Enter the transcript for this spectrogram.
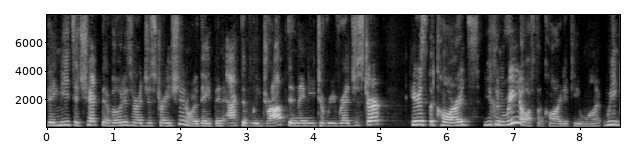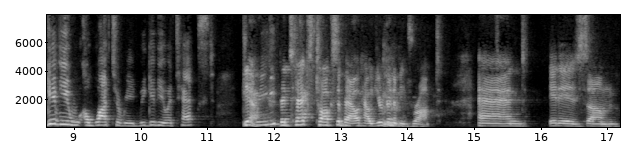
they need to check their voters registration or they've been actively dropped and they need to re-register Here's the cards. You can read off the card if you want. We give you a what to read. We give you a text. yeah, read. the text talks about how you're going to be dropped, and it is. Um,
